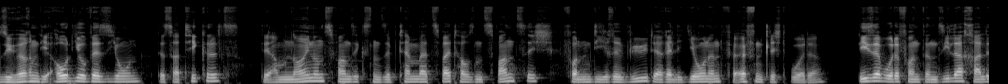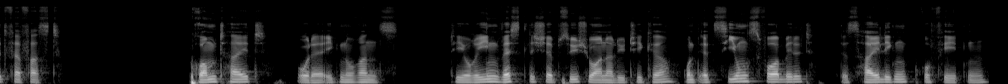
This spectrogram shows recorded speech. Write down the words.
Sie hören die Audioversion des Artikels, der am 29. September 2020 von Die Revue der Religionen veröffentlicht wurde. Dieser wurde von Tanzila Khalid verfasst. Promptheit oder Ignoranz. Theorien westlicher Psychoanalytiker und Erziehungsvorbild des heiligen Propheten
